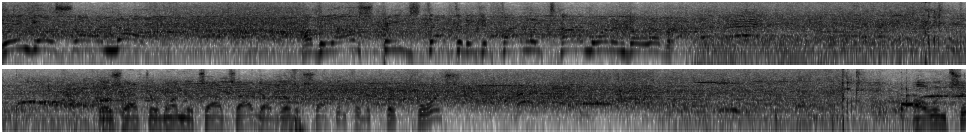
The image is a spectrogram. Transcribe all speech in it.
Wingo saw enough of the off-speed stuff that he could finally time one and deliver. Goes after one that's outside. They'll go to second for the quick force. 0 and 2.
